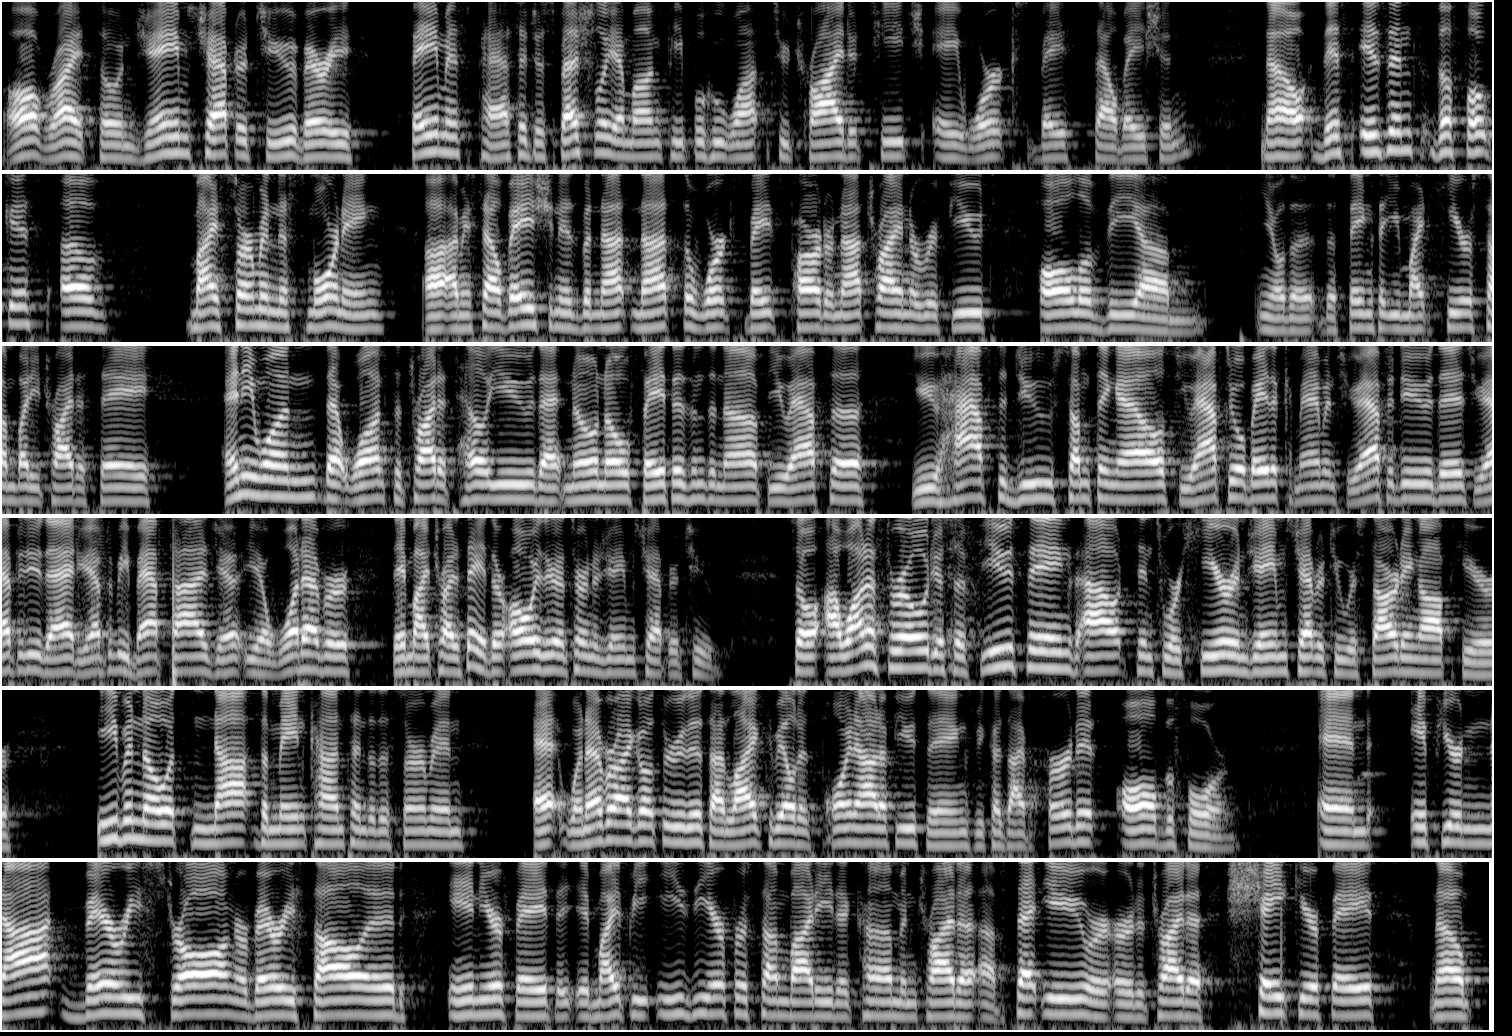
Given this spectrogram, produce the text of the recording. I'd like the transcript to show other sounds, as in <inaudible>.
All right, so in James chapter 2, a very famous passage, especially among people who want to try to teach a works based salvation. Now, this isn't the focus of my sermon this morning. Uh, I mean, salvation is, but not, not the works based part or not trying to refute all of the, um, you know, the, the things that you might hear somebody try to say. Anyone that wants to try to tell you that no, no, faith isn't enough, you have to you have to do something else. You have to obey the commandments. You have to do this. You have to do that. You have to be baptized. You, you know, whatever they might try to say. They're always going to turn to James chapter 2. So I want to throw just a few things out since we're here in James chapter 2. We're starting off here. Even though it's not the main content of the sermon, at, whenever I go through this, I like to be able to just point out a few things because I've heard it all before. And if you're not very strong or very solid in your faith. It, it, might be easier for somebody to come and try to upset you or, or to try to shake your faith. Now,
